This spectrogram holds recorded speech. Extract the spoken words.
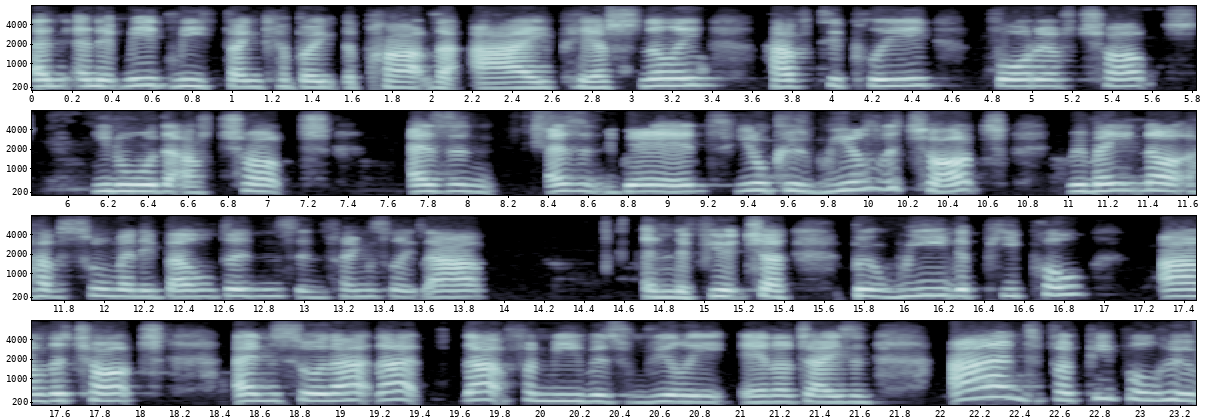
and and it made me think about the part that I personally have to play for our church. You know that our church isn't isn't dead. You know because we're the church. We might not have so many buildings and things like that in the future, but we the people are the church and so that that that for me was really energizing and for people who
